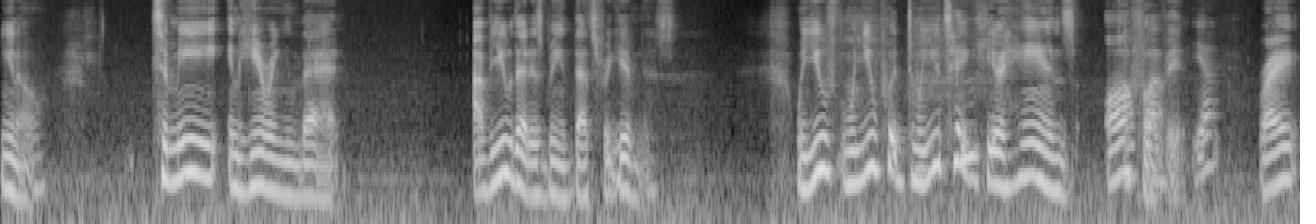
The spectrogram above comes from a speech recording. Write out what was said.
You know to me in hearing that i view that as being that's forgiveness. When you when you put when you take mm-hmm. your hands off, of it Yep. right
